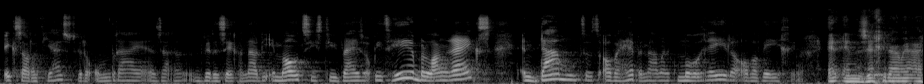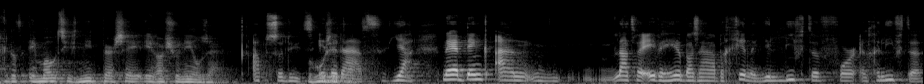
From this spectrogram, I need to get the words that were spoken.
ik zou dat juist willen omdraaien en willen zeggen, nou die emoties die wijzen op iets heel belangrijks en daar moeten we het over hebben, namelijk morele overwegingen. en, en zeg je daarmee eigenlijk dat emoties niet per se irrationeel zijn? Absoluut, Hoe inderdaad. Ja, nou ja, denk aan, laten we even heel bazaal beginnen. Je liefde voor een geliefde,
